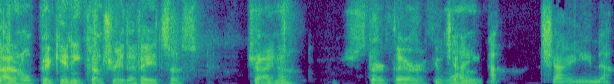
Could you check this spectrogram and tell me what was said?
I don't know, pick any country that hates us. China. Start there if you want. China, China.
